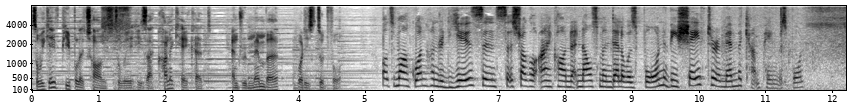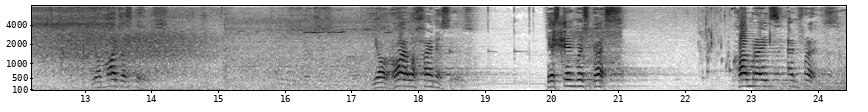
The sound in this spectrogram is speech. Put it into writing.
So we gave people a chance to wear his iconic haircut and remember what he stood for. Well, to mark 100 years since struggle icon Nelson Mandela was born, the Shave to Remember campaign was born. Your Majesties, Your Royal Highnesses, distinguished guests, comrades and friends.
